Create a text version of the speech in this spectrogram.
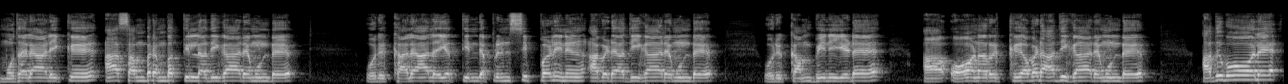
മുതലാളിക്ക് ആ സംരംഭത്തിൽ അധികാരമുണ്ട്. ഒരു കലാലയത്തിന്റെ പ്രിൻസിപ്പളിന് അവിടെ അധികാരമുണ്ട്. ഒരു കമ്പനിയുടെ ആ ഓണർക്ക് അവിടെ അധികാരമുണ്ട്. അതുപോലെ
